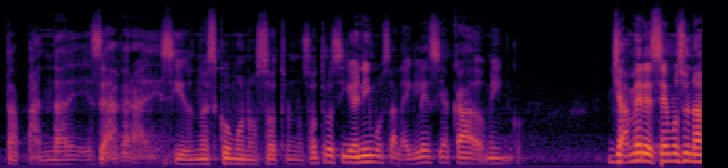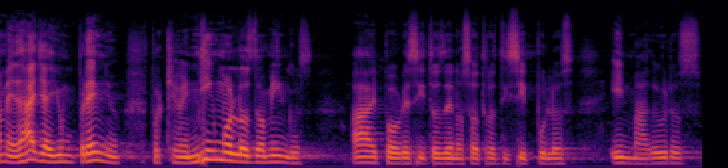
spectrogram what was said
Esta panda de desagradecidos no es como nosotros. Nosotros sí venimos a la iglesia cada domingo. Ya merecemos una medalla y un premio, porque venimos los domingos. Ay, pobrecitos de nosotros, discípulos inmaduros.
